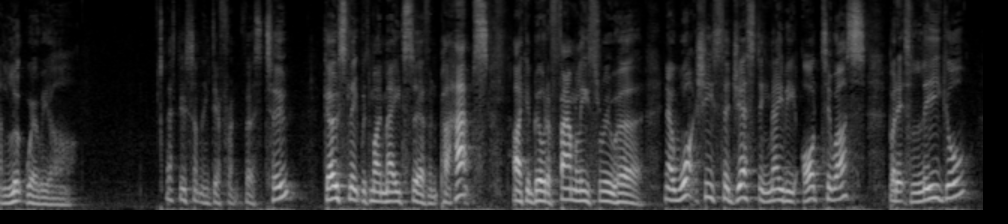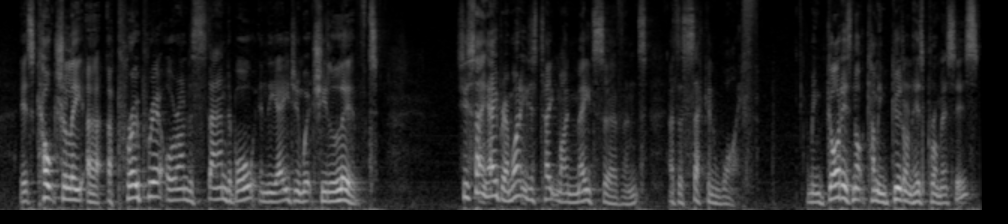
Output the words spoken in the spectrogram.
and look where we are. Let's do something different. Verse 2 Go sleep with my maidservant. Perhaps I can build a family through her. Now, what she's suggesting may be odd to us, but it's legal, it's culturally uh, appropriate or understandable in the age in which she lived. She's saying, Abraham, why don't you just take my maidservant as a second wife? I mean, God is not coming good on his promises,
